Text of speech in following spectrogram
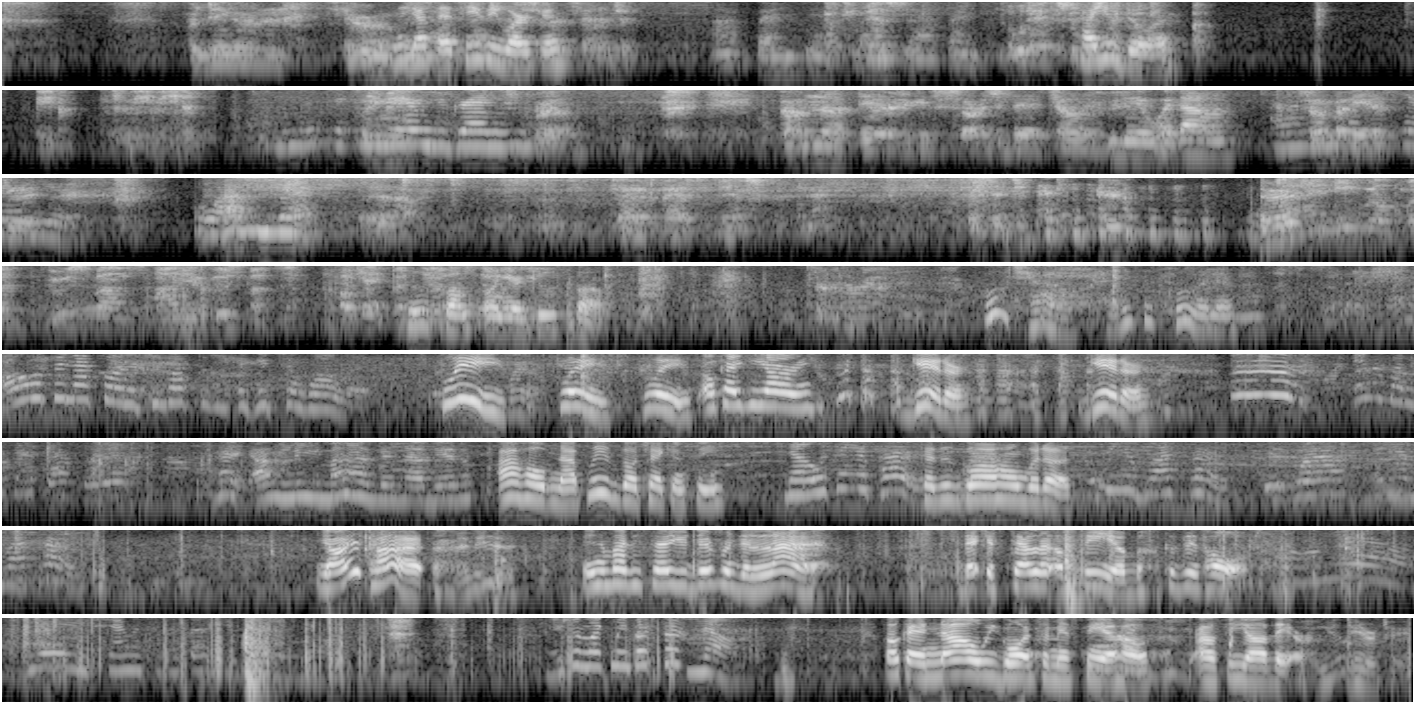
would dig on hero. We got that TV working. I uh, thank you. I'm convinced. I thank you. Would have to How you doing? I'm What do you mean? care of you, Granny. Well, I'm not there to give Sergeant bad time. You did what, darling? Somebody taking has to care do of it. you. I'll be back. Yeah. I haven't asked Listen, Earth. And he will put goosebumps on your goosebumps. Okay. but, uh, Goosebumps on your goosebumps. Turn it. Oh, child, this is cool in there. I'll open that phone and you have to forget your wallet. Please, please, please. Okay, Kiari, get her, get her. Ain't nobody gonna stop with it. Hey, I didn't leave mine in there, did I? I hope not. Please go check and see, No, it's in your purse. cause it's going home with us. It's in your black purse. In your black purse. Y'all, it's hot. It is. Anybody say you different than lie? That is telling a fib, cause it's hot. Oh, yeah. Yay, Seamus isn't back You didn't like me back there? No. Okay, now we going to Miss Penn house. I'll see y'all there. You irritated.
